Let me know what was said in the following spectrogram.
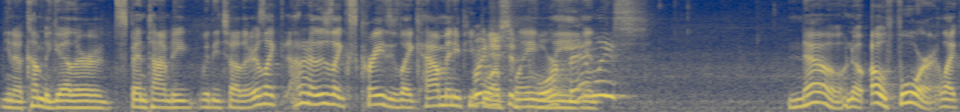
you know, come together, spend time to, with each other. It was like I don't know. This is like crazy. Like how many people Wait, are playing League? and- families? No, no. Oh, four. Like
